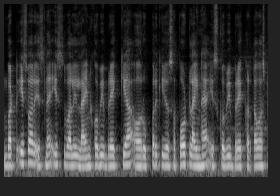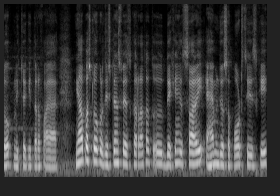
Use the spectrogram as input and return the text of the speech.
बट इस बार इसने इस वाली लाइन को भी ब्रेक किया और ऊपर की जो सपोर्ट लाइन है, इसको भी ब्रेक करता हुआ स्टॉक नीचे की तरफ़ आया है। यहाँ पर स्टॉक रजिस्टेंस फेस कर रहा था तो देखेंगे सारी अहम जो सपोर्ट थी इसकी,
